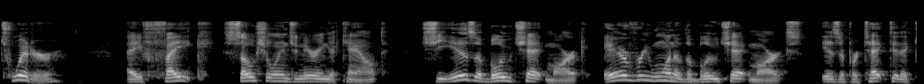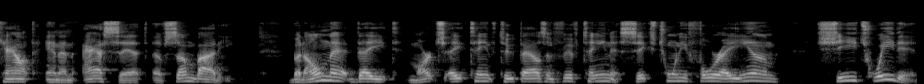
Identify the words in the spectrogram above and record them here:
Twitter, a fake social engineering account. She is a blue check mark. Every one of the blue check marks is a protected account and an asset of somebody. But on that date, March 18th, 2015 at 6:24 a.m., she tweeted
